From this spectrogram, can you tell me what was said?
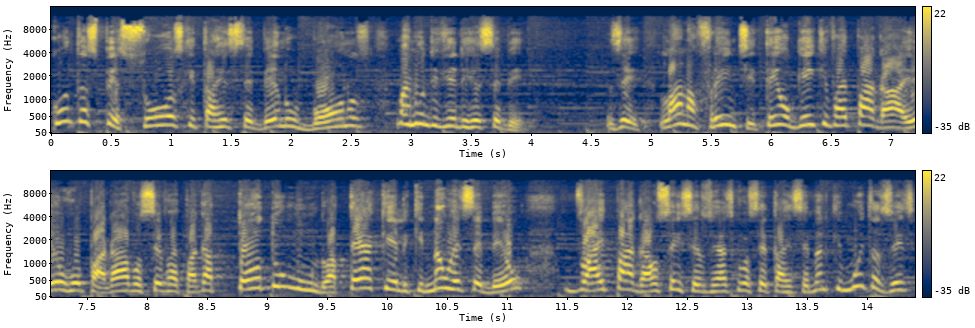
Quantas pessoas que estão tá recebendo o bônus, mas não devia de receber? Quer dizer, lá na frente tem alguém que vai pagar, eu vou pagar, você vai pagar, todo mundo, até aquele que não recebeu, vai pagar os 600 reais que você está recebendo, que muitas vezes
